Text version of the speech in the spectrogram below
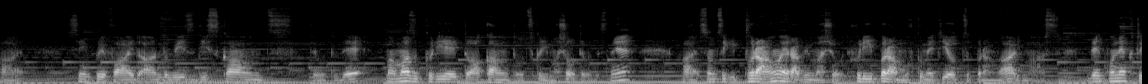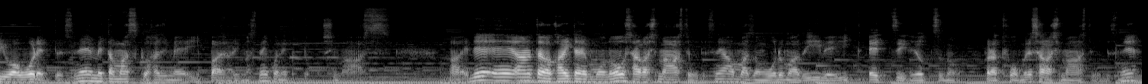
はい。simplified and with discounts ということで、まあ、まずクリエイトアカウントを作りましょうということですね。はい、その次、プランを選びましょう。フリープランも含めて4つプランがあります。で、 Connect Your Wallet ですね。 MetaMask はじめいっぱいありますね。コネクトします。はい。で、えー、あなたが買いたいものを探しますということですね。Amazon、Walmart、eBay、Etsy の4つのプラットフォームで探しますということですね。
